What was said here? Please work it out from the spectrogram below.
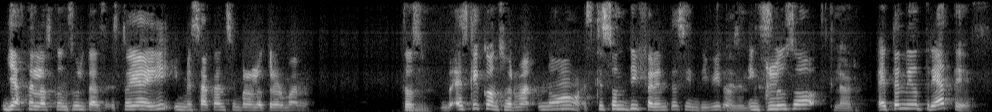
ya en las consultas, estoy ahí y me sacan siempre al otro hermano. Entonces, es que con su hermano, no, es que son diferentes individuos. Diferentes. Incluso Claro. he tenido triates,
